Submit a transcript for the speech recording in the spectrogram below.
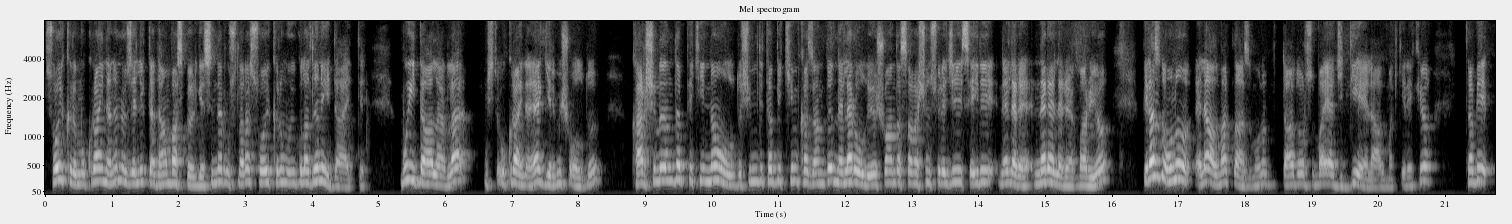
soykırım Ukrayna'nın özellikle Donbas bölgesinde Ruslara soykırım uyguladığını iddia etti. Bu iddialarla işte Ukrayna'ya girmiş oldu. Karşılığında peki ne oldu? Şimdi tabii kim kazandı, neler oluyor? Şu anda savaşın süreci seyri nelere, nerelere varıyor? Biraz da onu ele almak lazım. Onu daha doğrusu bayağı ciddi ele almak gerekiyor. Tabii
